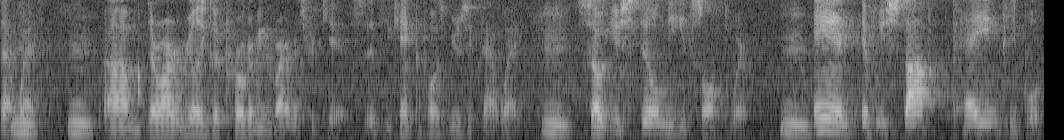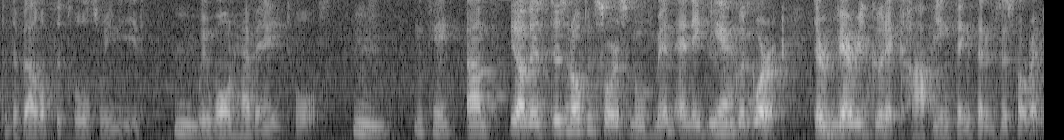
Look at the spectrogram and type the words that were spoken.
that Mm. way. Mm. Um, there aren't really good programming environments for kids. You can't compose music that way. Mm. So you still need software. Mm. And if we stop paying people to develop the tools we need, Mm. we won't have any tools. Mm. Okay. Um, you know, there's there's an open source movement, and they do Yeah. some good work. They're Mhm. very good at copying things that exist already.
